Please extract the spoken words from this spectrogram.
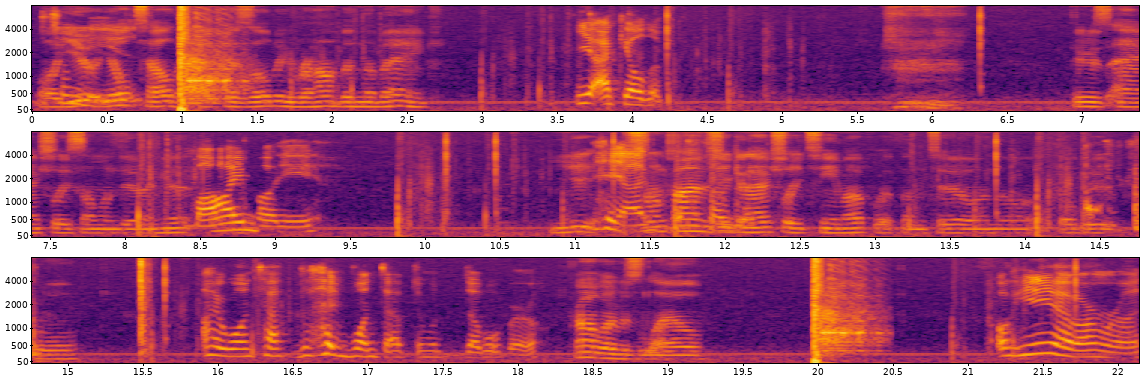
Well, Somebody you you'll tell them because they'll be robbing the bank. Yeah, I killed him. There's actually someone doing it. My money. You, Yeah, I'm- sometimes you can actually team up with them too, and they'll they'll be cool. I one tapped. I one tapped him with the double barrel. Probably was low. Oh, he didn't have armor on.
